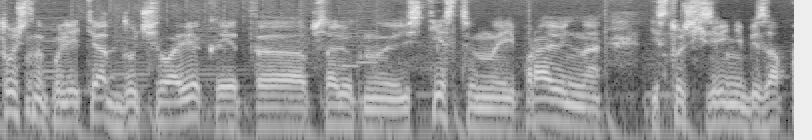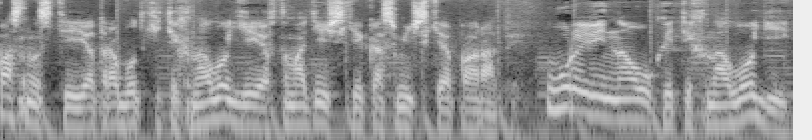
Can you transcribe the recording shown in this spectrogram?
точно полетят до человека. Это абсолютно естественно и правильно. И с точки зрения безопасности и отработки технологий автоматические космические аппараты. Уровень наук и технологий,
